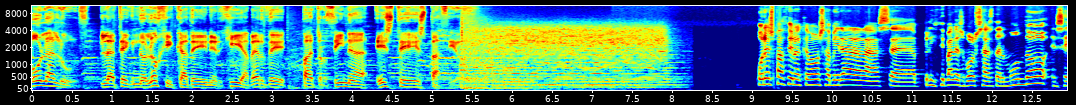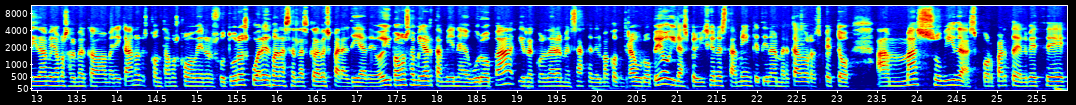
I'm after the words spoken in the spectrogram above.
Hola Luz, la tecnológica de energía verde, patrocina este espacio. Un espacio en el que vamos a mirar a las eh, principales bolsas del mundo. Enseguida miramos al mercado americano, les contamos cómo vienen los futuros, cuáles van a ser las claves para el día de hoy. Vamos a mirar también a Europa y recordar el mensaje del Banco Central Europeo y las previsiones también que tiene el mercado respecto a más subidas por parte del BCE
